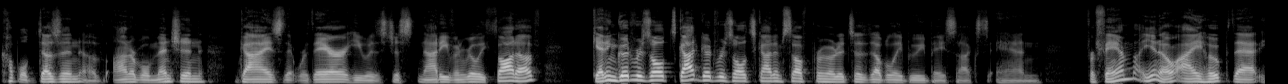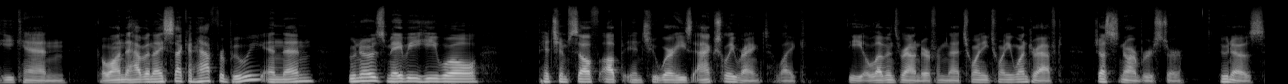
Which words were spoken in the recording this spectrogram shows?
couple dozen of honorable mention guys that were there. He was just not even really thought of. Getting good results, got good results, got himself promoted to the Double A Bowie Bay Sox. And for Pham, you know, I hope that he can go on to have a nice second half for Bowie. And then who knows, maybe he will pitch himself up into where he's actually ranked, like the 11th rounder from that 2021 draft, Justin Armbruster. Who knows?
